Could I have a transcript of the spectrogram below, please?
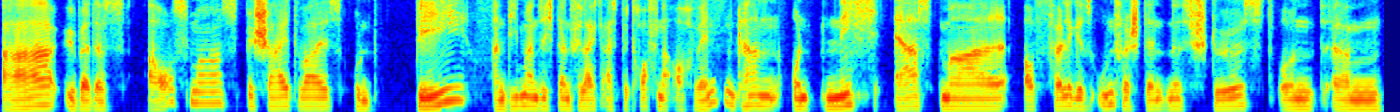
A über das Ausmaß Bescheid weiß und B an die man sich dann vielleicht als Betroffener auch wenden kann und nicht erstmal auf völliges Unverständnis stößt und, ähm,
